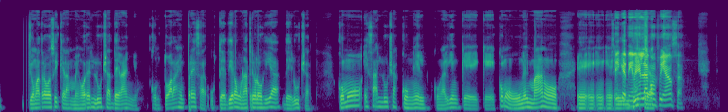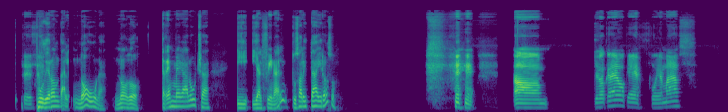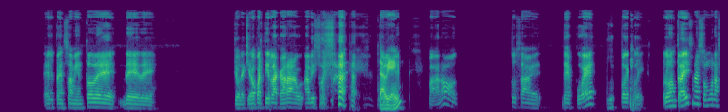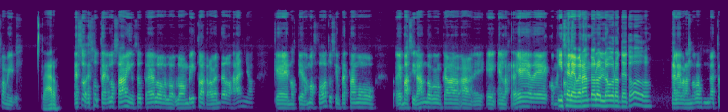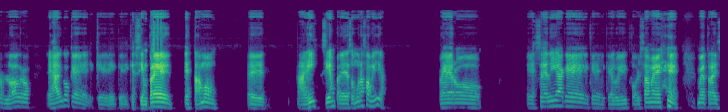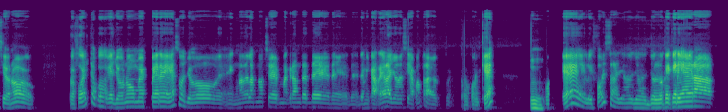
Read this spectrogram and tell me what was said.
yo me atrevo a decir que las mejores luchas del año con todas las empresas, ustedes dieron una trilogía de luchas. ¿Cómo esas luchas con él, con alguien que, que es como un hermano eh, en, en, Sí, en que tienen la confianza. Pudieron dar, no una, no dos, tres mega luchas y, y al final tú saliste airoso? Um, yo creo que fue más el pensamiento de, de, de yo le quiero partir la cara a, a Luis Fuerza. ¿Está bien? Mano, tú sabes, después, porque los tradicionales somos una familia. Claro. Eso, eso ustedes lo saben, eso ustedes lo, lo, lo han visto a través de los años, que nos tiramos fotos, siempre estamos eh, vacilando con cada, eh, en, en las redes, Y celebrando los logros de todos. celebrando los- nuestros logros. Es algo que, que, que, que siempre estamos eh, ahí, siempre, somos una familia. Pero ese día que, que, que Luis Forza me, me traicionó fue fuerte porque yo no me esperé eso. Yo, en una de las noches más grandes de, de, de- de mi carrera, yo decía, contra, ¿pero por qué? Mm, ¿Qué, Luis Forza? Yo, yo, yo lo que quería era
